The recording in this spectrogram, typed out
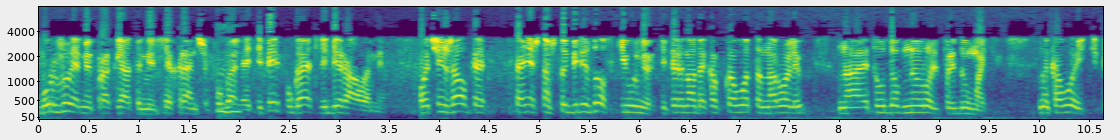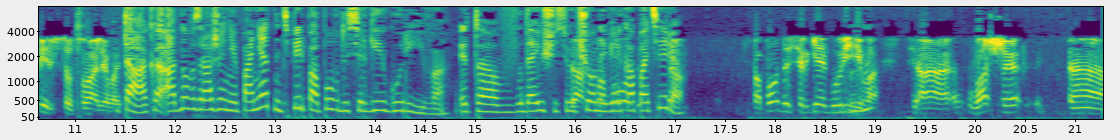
буржуями проклятыми всех раньше пугали, а теперь пугают либералами. Очень жалко, конечно, что Березовский умер. Теперь надо как кого-то на роли, на эту удобную роль придумать. На кого теперь все сваливать. Так, одно возражение понятно. Теперь по поводу Сергея Гуриева. Это выдающийся да, ученый, по велика поводу, потеря? Да. По поводу Сергея Гуриева. Угу. А, ваши, э,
